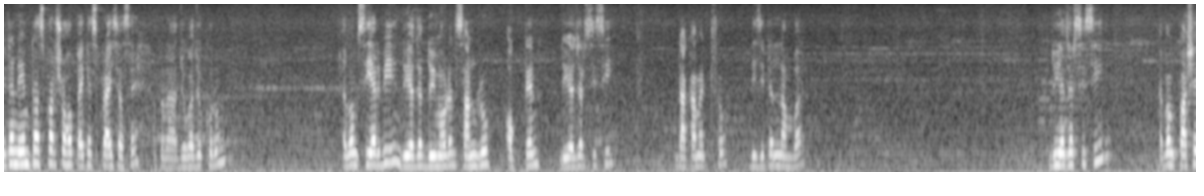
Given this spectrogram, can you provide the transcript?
এটা নেম ট্রান্সফার সহ প্যাকেজ প্রাইস আছে, আপনারা যোগাযোগ করুন। এবং সিআরবি দুই দুই মডেল সানরুফ অকটেন দুই হাজার CC, Dhaka metro digital number দুই হাজার সিসি এবং পাশে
